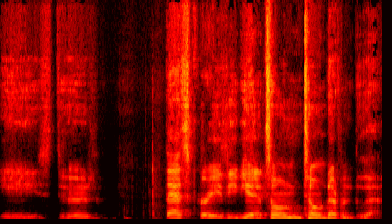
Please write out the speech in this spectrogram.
Jeez, dude. That's crazy. Yeah, Tone Tone definitely do that.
